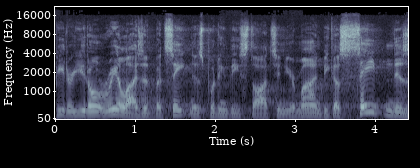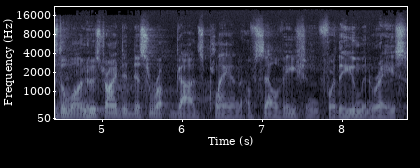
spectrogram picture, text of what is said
Peter, you don't realize it, but Satan is putting these thoughts in your mind because Satan is the one who's trying to disrupt God's plan of salvation for the human race.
